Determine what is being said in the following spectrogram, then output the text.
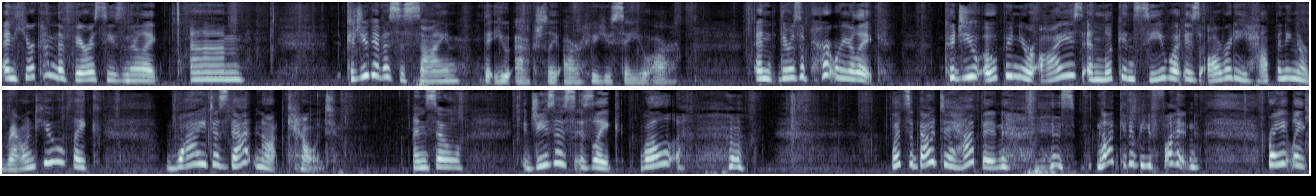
And here come the Pharisees, and they're like, um, could you give us a sign that you actually are who you say you are? And there's a part where you're like, could you open your eyes and look and see what is already happening around you? Like, why does that not count? And so Jesus is like, well, what's about to happen is not going to be fun, right? Like,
